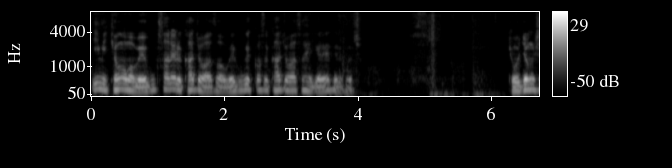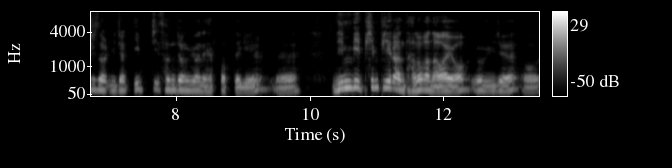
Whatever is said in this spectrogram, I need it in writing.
이미 경험한 외국 사례를 가져와서 외국의 것을 가져와서 해결해야 되는 거죠. 교정시설 이전 입지 선정위원회 해법 되길. 네. 님비 핀피라는 단어가 나와요. 여기 이제 어,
